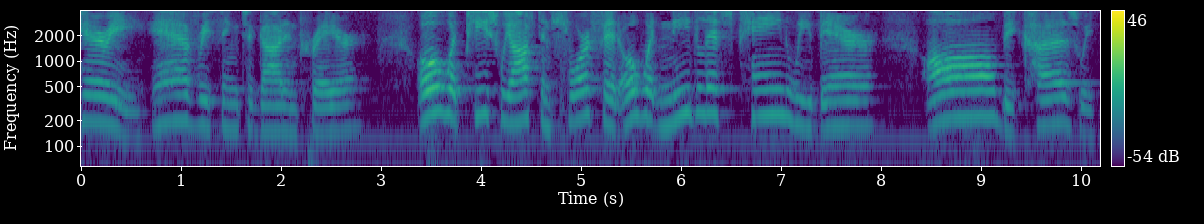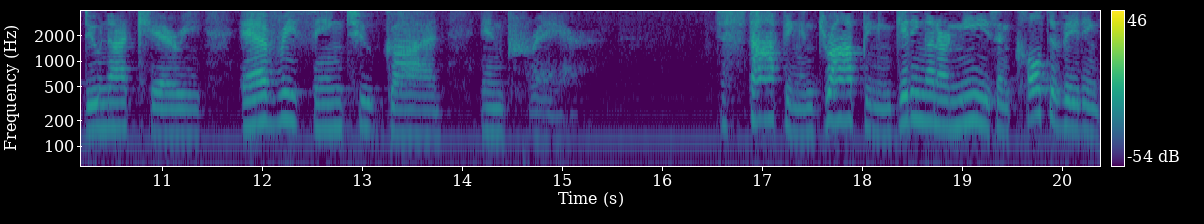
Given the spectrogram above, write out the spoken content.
carry everything to God in prayer. Oh, what peace we often forfeit. Oh, what needless pain we bear. All because we do not carry everything to God in prayer. Just stopping and dropping and getting on our knees and cultivating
